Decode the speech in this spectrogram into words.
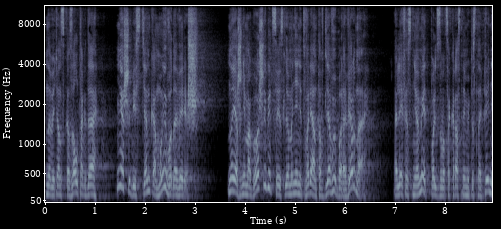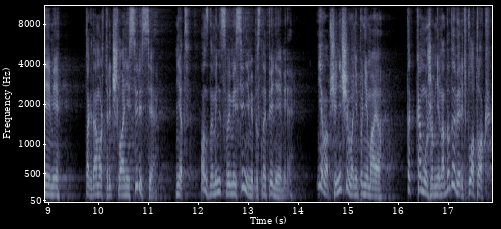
Но ведь он сказал тогда «Не ошибись тем, кому его доверишь». Но я же не могу ошибиться, если у меня нет вариантов для выбора, верно? Лефис не умеет пользоваться красными песнопениями. Тогда, может, речь шла не Сирисе? Нет, он знаменит своими синими песнопениями. Я вообще ничего не понимаю. Так кому же мне надо доверить платок?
